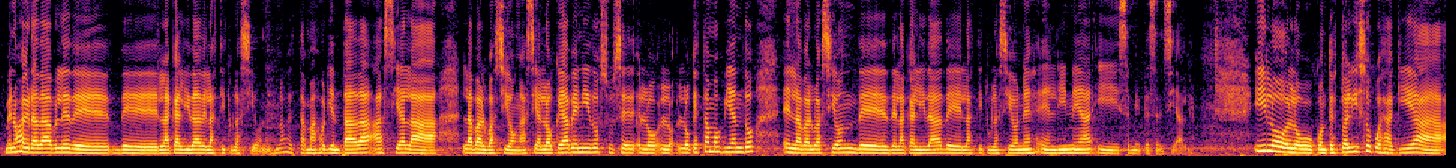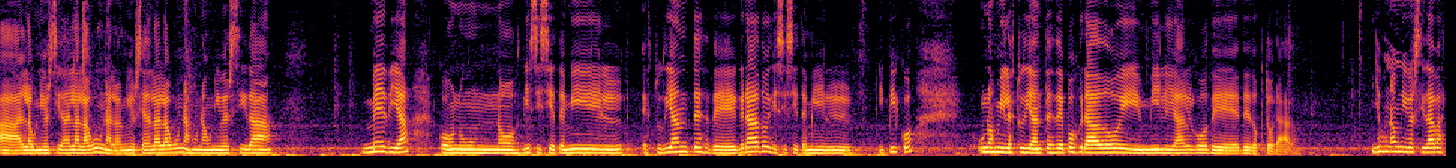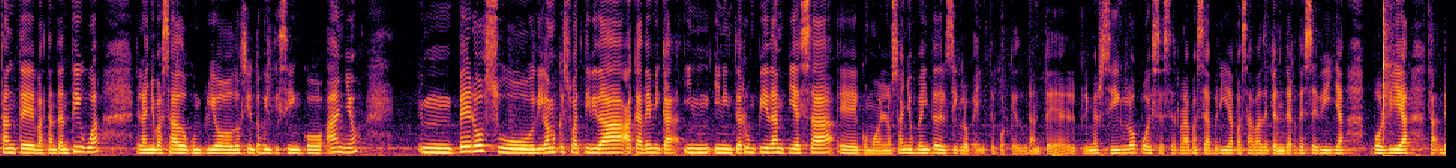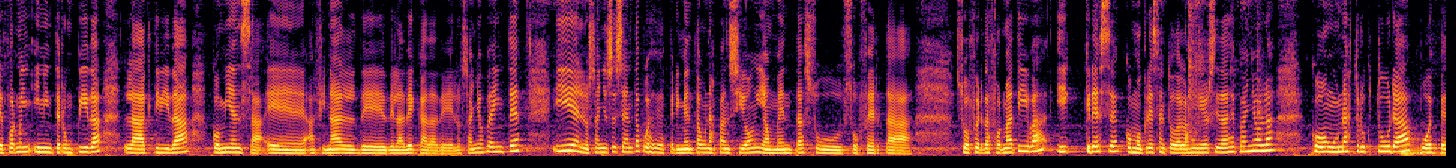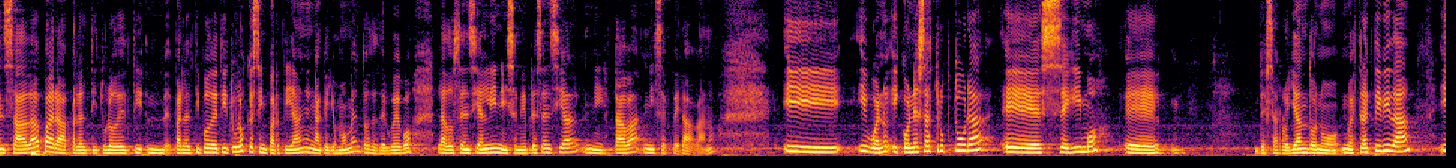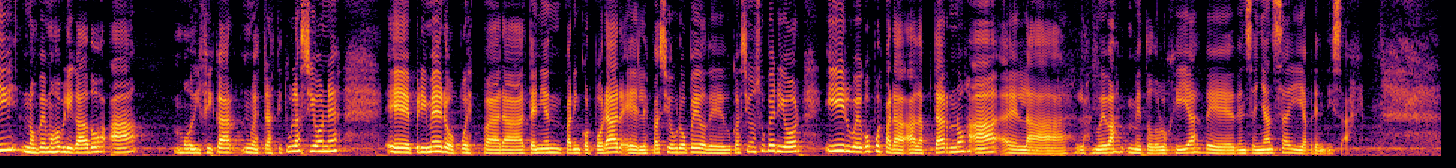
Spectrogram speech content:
menos agradable de, la calidad de las titulaciones. ¿no? Está más orientada hacia la, evaluación, hacia lo que ha venido lo, lo, que estamos viendo en la evaluación de, la calidad de las titulaciones en línea y semipresenciales. Y lo, contextualizo pues aquí a, la Universidad de La Laguna. La Universidad de La Laguna es una universidad media con unos 17.000 estudiantes de grado, 17.000 y pico, unos 1.000 estudiantes de posgrado y 1.000 y algo de, doctorado. Y es una universidad bastante, bastante antigua, el año pasado cumplió 225 años pero su, digamos que su actividad académica ininterrumpida empieza eh, como en los años 20 del siglo XX, porque durante el primer siglo pues se cerraba, se abría, pasaba a depender de Sevilla, volvía, de forma ininterrumpida la actividad comienza eh, a final de, la década de los años 20 y en los años 60 pues experimenta una expansión y aumenta su, su oferta su oferta formativa y crece, como crecen todas las universidades españolas, con una estructura pues pensada para, el título para el tipo de títulos que se impartían en aquellos momentos. Desde luego, la docencia en línea y semipresencial ni estaba ni se esperaba. Y, bueno, y con esa estructura eh, seguimos eh, desarrollando nuestra actividad y nos vemos obligados a modificar nuestras titulaciones, eh, primero, pues para, para incorporar el espacio europeo de educación superior y luego pues para adaptarnos a eh, las nuevas metodologías de enseñanza y aprendizaje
